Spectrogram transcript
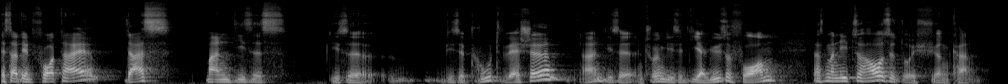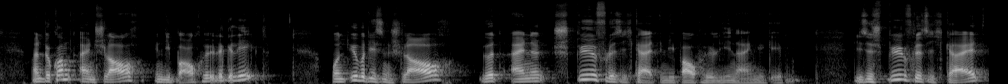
es hat den Vorteil, dass man dieses, diese diese Blutwäsche, diese, Entschuldigung, diese Dialyseform, dass man die zu Hause durchführen kann. Man bekommt einen Schlauch in die Bauchhöhle gelegt und über diesen Schlauch wird eine Spülflüssigkeit in die Bauchhöhle hineingegeben. Diese Spülflüssigkeit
